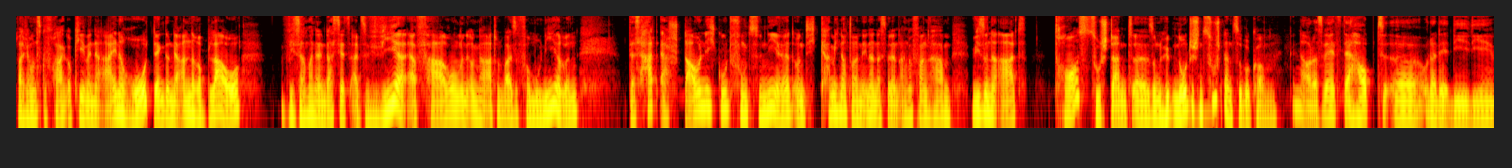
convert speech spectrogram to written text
weil wir haben uns gefragt, okay, wenn der eine rot denkt und der andere blau, wie soll man denn das jetzt als Wir-Erfahrung in irgendeiner Art und Weise formulieren? Das hat erstaunlich gut funktioniert und ich kann mich noch daran erinnern, dass wir dann angefangen haben, wie so eine Art Trance-Zustand, äh, so einen hypnotischen Zustand zu bekommen. Genau, das wäre jetzt der Haupt- äh, oder die, die, die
